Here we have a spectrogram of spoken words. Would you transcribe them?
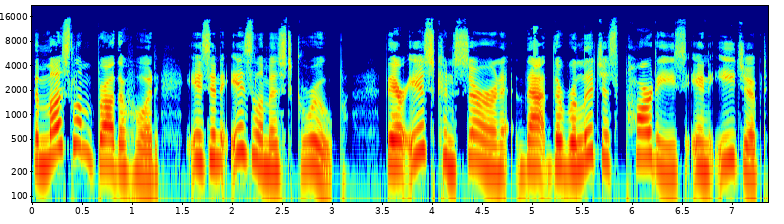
The Muslim Brotherhood is an Islamist group there is concern that the religious parties in Egypt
